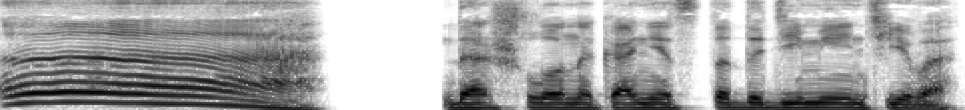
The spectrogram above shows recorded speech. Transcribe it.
а, -а, -а Дошло наконец-то до Дементьева.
